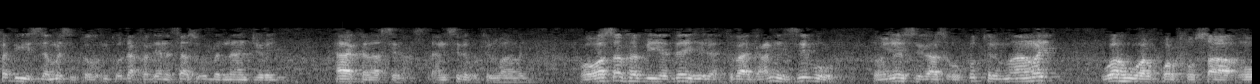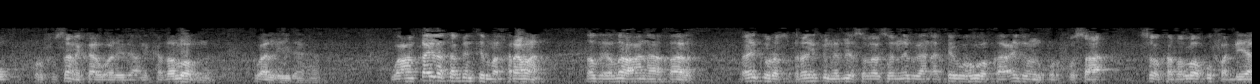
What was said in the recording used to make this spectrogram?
fadhigiisa masjidka intuu dhex fadhiyana saasuu u badnaan jiray haakadaa sidaas yani sida buu tilmaamay wawaصfa biyadayhi الاxtibaa gacmihiisii buu doonyeysigaas uu ku tilmaamay wa huwa اlqurfusaau qurfusana kaa waa la yani kadaloobna waa la yidhaahaa وعan qaylةa binti mkrma radي allahu canha qaalat ra'aytu النabiya sal ly slm nabigaan arkay wahuwa qaacidun اlqurfusaa isagoo kadaloob u fadhiya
